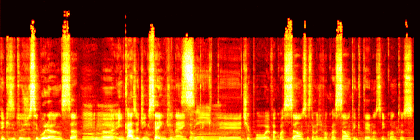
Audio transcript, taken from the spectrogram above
requisitos de segurança ah, em caso de incêndio, né? Então tem Sim. que ter, tipo, evacuação, sistema de evacuação, tem que ter não sei quantas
